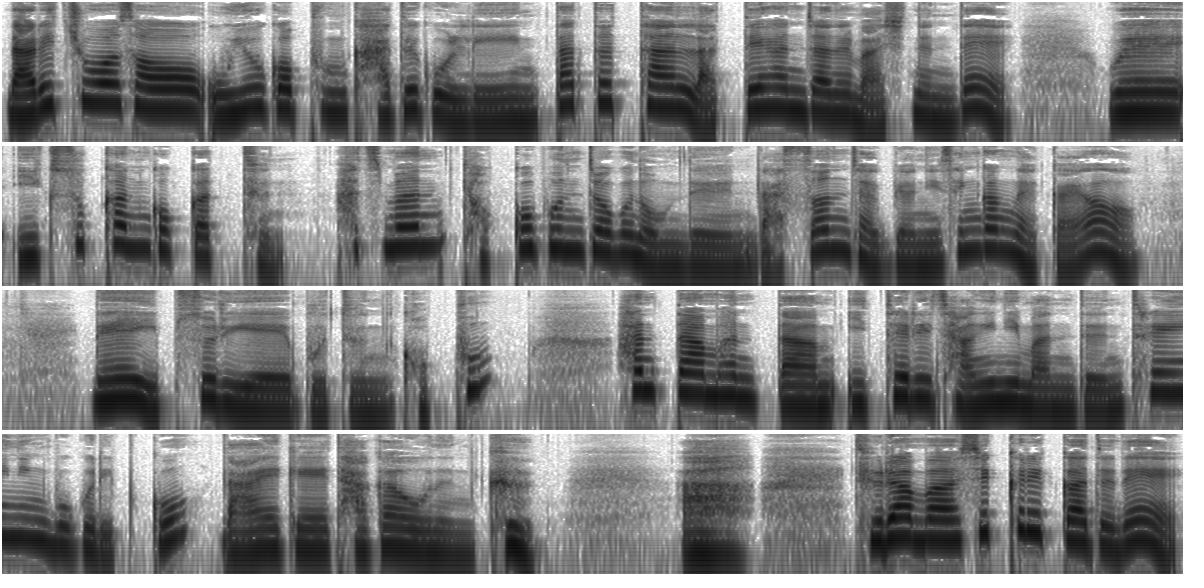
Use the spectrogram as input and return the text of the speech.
날이 추워서 우유 거품 가득 올린 따뜻한 라떼 한 잔을 마시는데 왜 익숙한 것 같은 하지만 겪어본 적은 없는 낯선 장면이 생각날까요? 내 입술 위에 묻은 거품? 한땀한땀 이태리 장인이 만든 트레이닝복을 입고 나에게 다가오는 그. 아, 드라마 시크릿 가든의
